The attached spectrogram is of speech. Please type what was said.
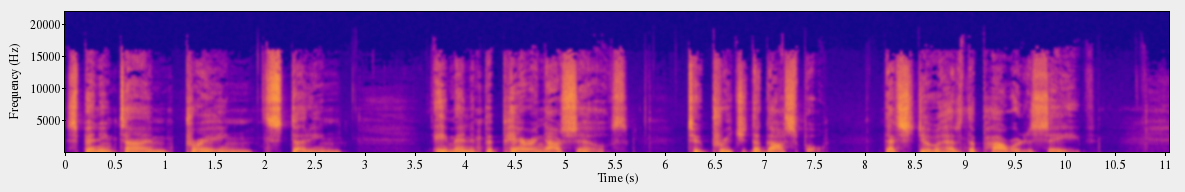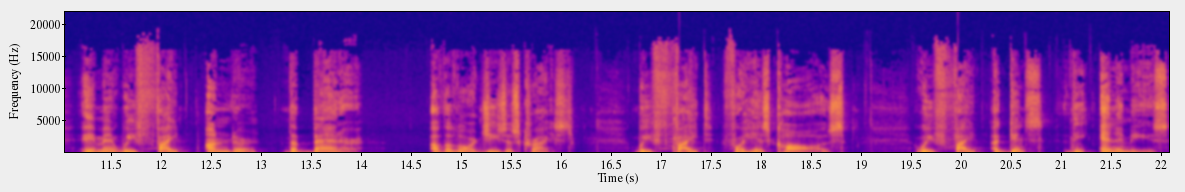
spending time praying, studying, amen, and preparing ourselves to preach the gospel that still has the power to save. Amen. We fight under the banner of the Lord Jesus Christ. We fight for his cause. We fight against the enemies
